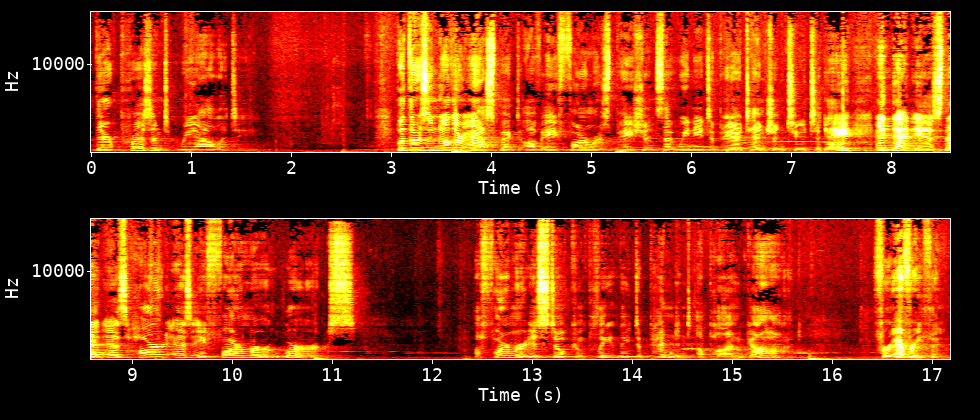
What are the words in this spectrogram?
their present reality. But there's another aspect of a farmer's patience that we need to pay attention to today, and that is that as hard as a farmer works, a farmer is still completely dependent upon God for everything.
